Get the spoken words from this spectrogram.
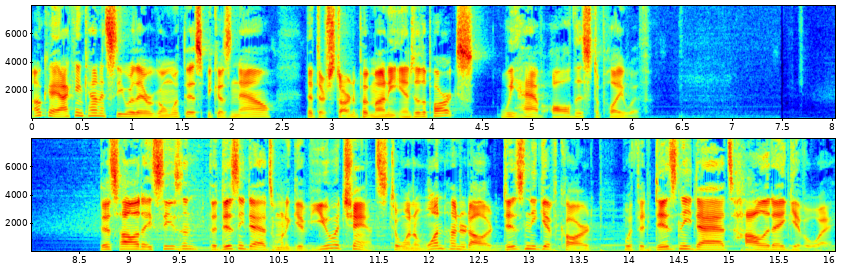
okay, I can kind of see where they were going with this because now that they're starting to put money into the parks, we have all this to play with. This holiday season, the Disney Dads want to give you a chance to win a $100 Disney gift card with the Disney Dads Holiday Giveaway.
